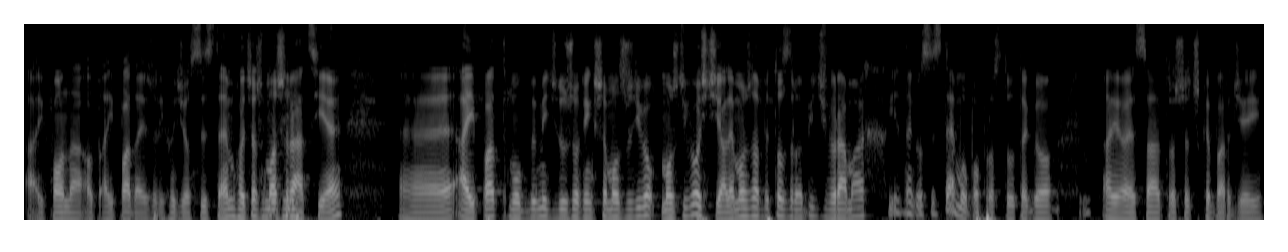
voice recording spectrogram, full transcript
iPhone'a od iPada, jeżeli chodzi o system, chociaż masz mhm. rację. E, iPad mógłby mieć dużo większe możliwo możliwości, ale można by to zrobić w ramach jednego systemu, po prostu tego iOS-a troszeczkę bardziej.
